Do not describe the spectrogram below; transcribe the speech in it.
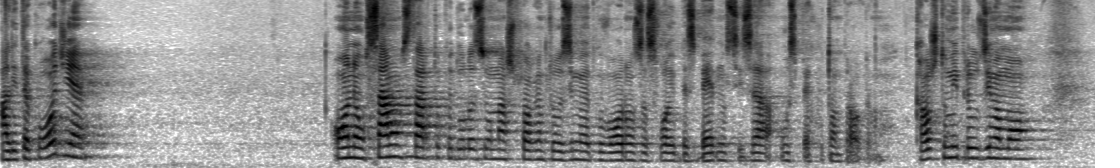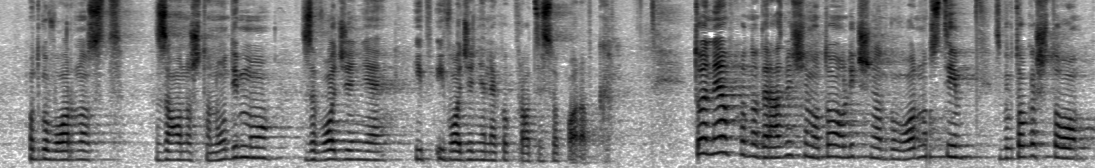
ali takođe one u samom startu kad ulaze u naš program preuzimaju odgovornost za svoju bezbednost i za uspeh u tom programu. Kao što mi preuzimamo odgovornost za ono što nudimo, za vođenje i, i vođenje nekog procesa oporavka. To je neophodno da razmišljamo o toj ličnoj odgovornosti zbog toga što,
